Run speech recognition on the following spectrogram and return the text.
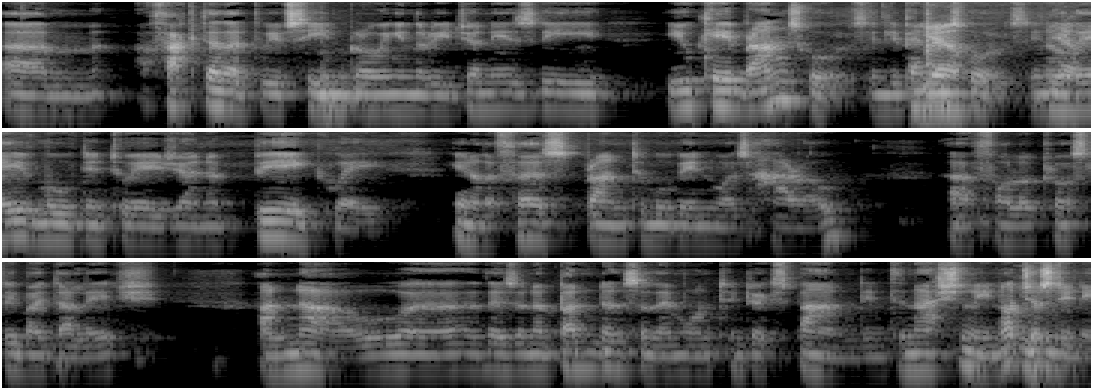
um, factor that we've seen growing in the region is the UK brand schools, independent yeah. schools. You know, yeah. they've moved into Asia in a big way. You know, the first brand to move in was Harrow, uh, followed closely by Dulwich. And now uh, there's an abundance of them wanting to expand internationally, not just mm-hmm. in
